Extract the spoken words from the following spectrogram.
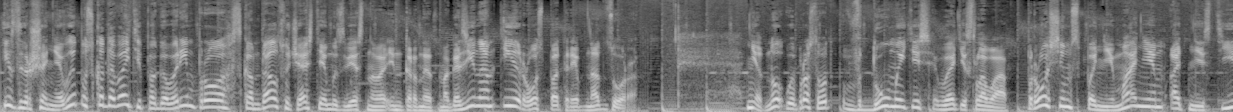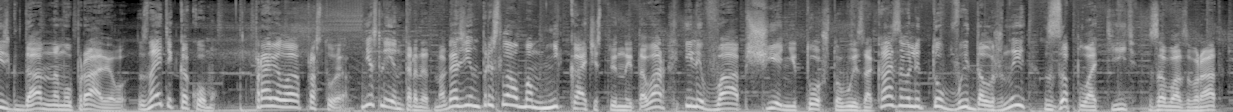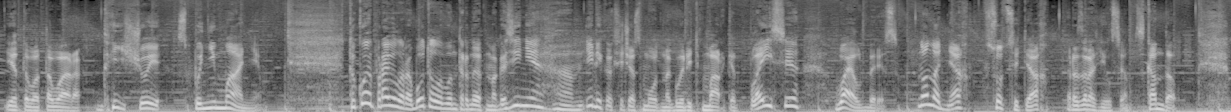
И в завершение выпуска давайте поговорим про скандал с участием известного интернет-магазина и Роспотребнадзора. Нет, ну вы просто вот вдумайтесь в эти слова. Просим с пониманием отнестись к данному правилу. Знаете к какому? Правило простое. Если интернет-магазин прислал вам некачественный товар или вообще не то, что вы заказывали, то вы должны заплатить за возврат этого товара. Да еще и с пониманием. Такое правило работало в интернет-магазине, э, или, как сейчас модно говорить, маркетплейсе Wildberries. Но на днях в соцсетях разразился скандал.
